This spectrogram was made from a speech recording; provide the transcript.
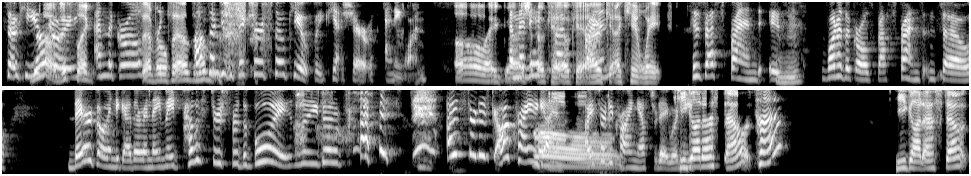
so he's no, going, just like and the girl, several like, thousand. I'll send you the picture. It's so cute, but you can't share it with anyone. Oh my gosh! And then his okay, best okay, friend, I, I, can't wait. His best friend is mm-hmm. one of the girl's best friends, and so they're going together, and they made posters for the boys. Will you go to I started. I'll cry again. Oh, I started oh. crying yesterday when he, he got asked out. Huh? He got asked out.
